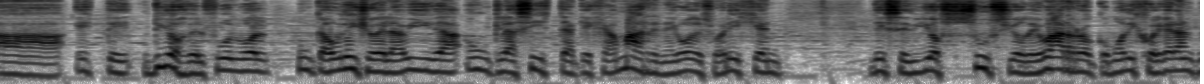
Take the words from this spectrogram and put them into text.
a este dios del fútbol, un caudillo de la vida, un clasista que jamás renegó de su origen, de ese dios sucio de barro, como dijo el gran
